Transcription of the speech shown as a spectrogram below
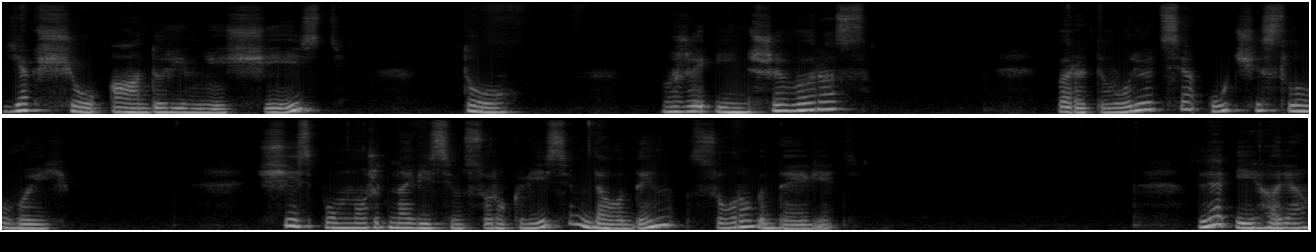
Якщо А дорівнює 6, то вже інший вираз перетворюється у числовий. 6 помножити на 8 – 48, да 1 – 49. Для Ігоря,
